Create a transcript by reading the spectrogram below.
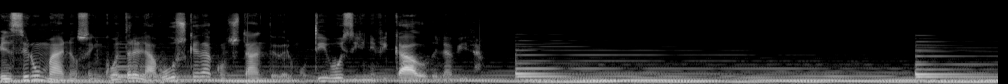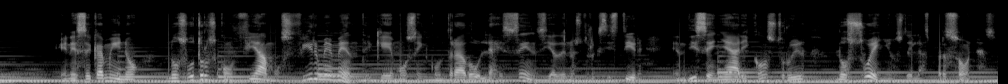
El ser humano se encuentra en la búsqueda constante del motivo y significado de la vida. En ese camino, nosotros confiamos firmemente que hemos encontrado la esencia de nuestro existir en diseñar y construir los sueños de las personas.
